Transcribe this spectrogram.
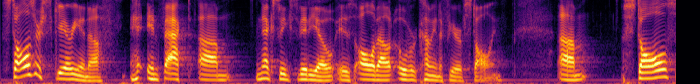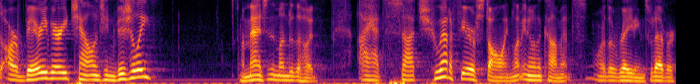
Stalls are scary enough in fact, um, next week's video is all about overcoming a fear of stalling. Um, stalls are very, very challenging visually. Imagine them under the hood. I had such, who had a fear of stalling? Let me know in the comments or the ratings, whatever.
